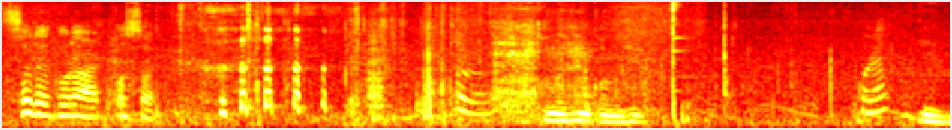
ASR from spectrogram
それぐらい遅いこの辺この辺。これ？うん。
